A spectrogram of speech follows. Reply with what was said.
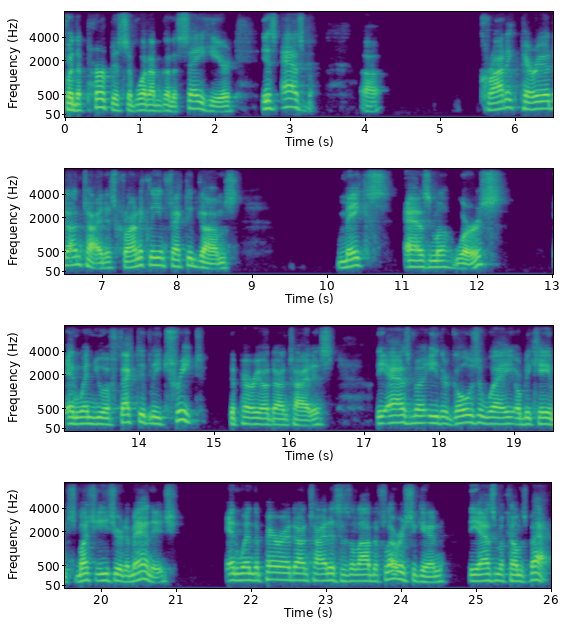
for the purpose of what I'm going to say here is asthma. Uh, chronic periodontitis, chronically infected gums, makes asthma worse. And when you effectively treat the periodontitis, the asthma either goes away or becomes much easier to manage. And when the periodontitis is allowed to flourish again, the asthma comes back.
